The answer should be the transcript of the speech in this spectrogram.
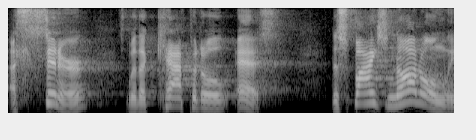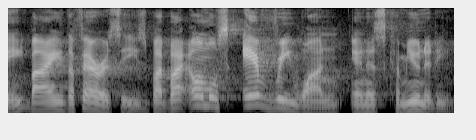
a sinner with a capital S, despised not only by the Pharisees, but by almost everyone in his community.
